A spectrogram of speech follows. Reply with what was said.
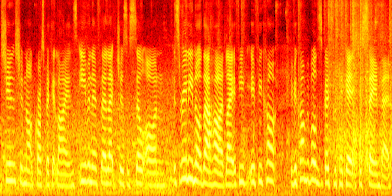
Students should not cross picket lines, even if their lectures are still on. It's really not that hard. Like if you if you can't if you can't be able to go to the picket, just stay in bed.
